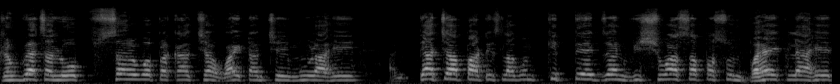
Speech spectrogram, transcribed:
द्रव्याचा लोप सर्व प्रकारच्या वाईटांचे मूळ आहे आणि त्याच्या पाठीस लागून कित्येक जण विश्वासापासून भयकले आहेत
